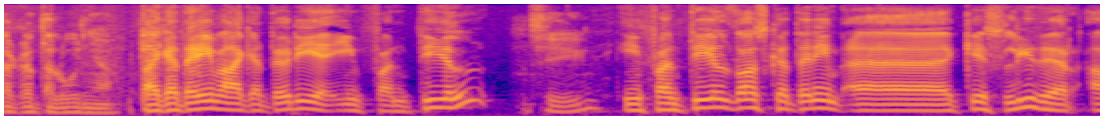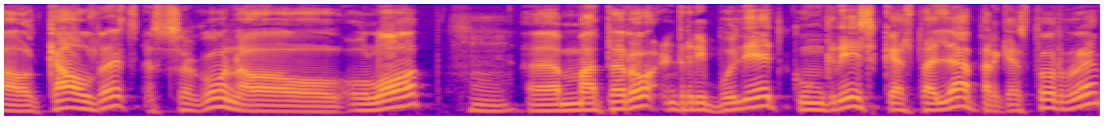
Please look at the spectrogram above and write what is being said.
de Catalunya. Perquè tenim a la categoria infantil, Sí. infantil, doncs, que tenim, eh, que és líder el Caldes, segon el Olot, Mm. eh, Mataró, Ripollet, Congrés, Castellà, per aquest ordre,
